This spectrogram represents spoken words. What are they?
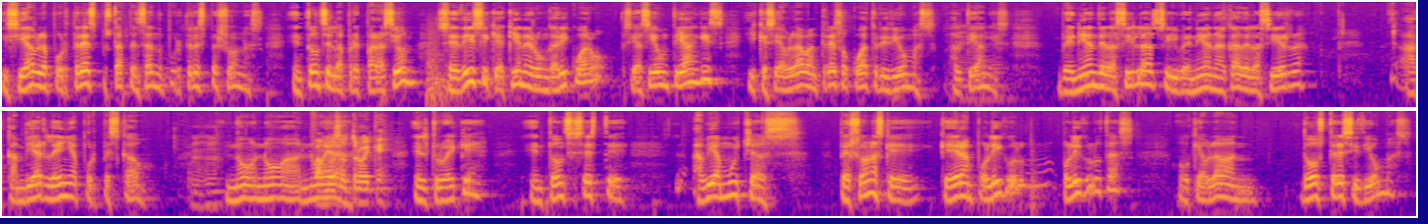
y si habla por tres, pues está pensando por tres personas. Entonces la preparación, se dice que aquí en el Ongarícuaro se hacía un tianguis y que se hablaban tres o cuatro idiomas al tianguis. Venían de las islas y venían acá de la sierra a cambiar leña por pescado. No, no, no famoso era trueque. el trueque. Entonces, este, había muchas, personas que, que eran políglotas o que hablaban dos, tres idiomas.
